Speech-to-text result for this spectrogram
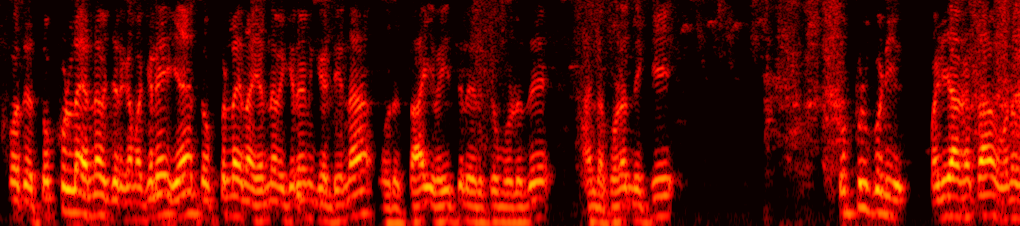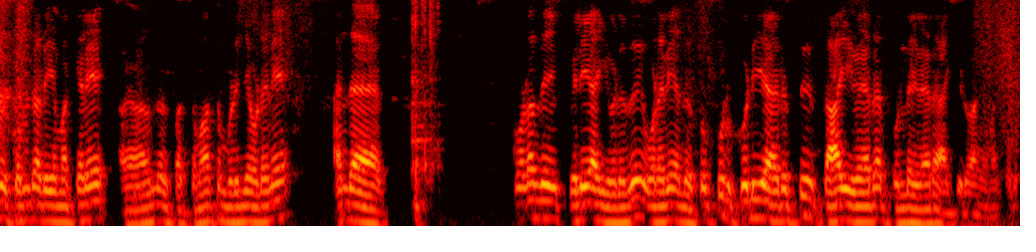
இப்போ தொப்புள்ள என்ன வச்சிருக்க மக்களே. ஏன் தொப்புள்ள நான் என்ன வைக்கிறேன்னு கேட்டீங்கன்னா ஒரு தாய் வயிற்றுல இருக்கும் பொழுது அந்த குழந்தைக்கு தொப்புள் கொடி வழியாகத்தான் உணவு சென்றடைய மக்களே. அதாவது பத்து மாசம் முடிஞ்ச உடனே அந்த குழந்தை வெளியாகி விடுது. உடனே அந்த தொப்புள் கொடியை அறுத்து தாய் வேற பிள்ளை வேற ஆக்கிடுவாங்க மக்களே.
